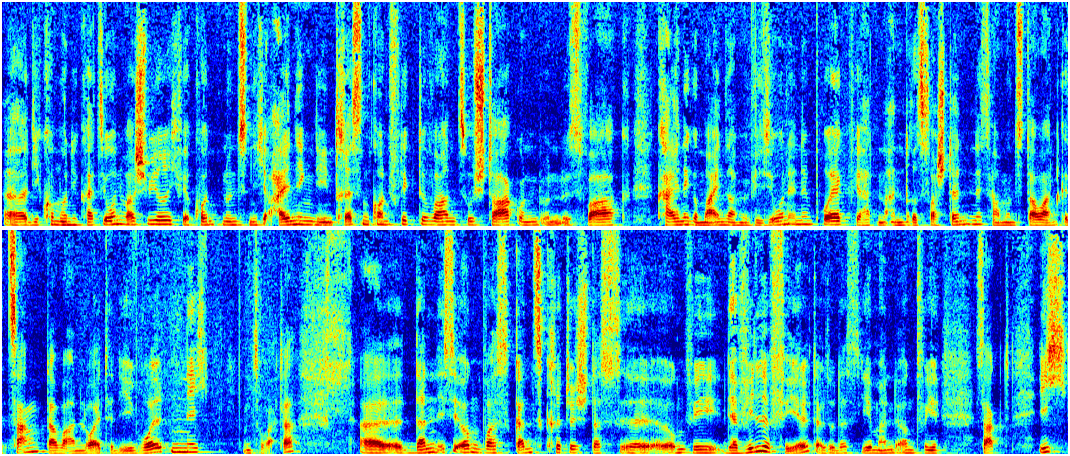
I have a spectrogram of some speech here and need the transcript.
äh, die Kommunikation war schwierig, wir konnten uns nicht einigen, die Interessenkonflikte waren zu stark und, und es war keine gemeinsame Vision in dem Projekt. Wir hatten anderes Verständnis, haben uns dauernd gezankt, da waren Leute, die wollten nicht und so weiter. Äh, dann ist irgendwas ganz kritisch, dass irgendwie der Wille fehlt, also dass jemand irgendwie sagt, ich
